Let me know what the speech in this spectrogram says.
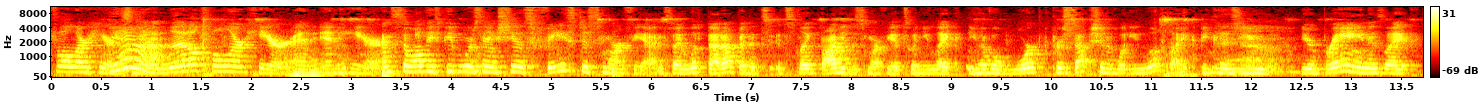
fuller here. Yeah. a little fuller here and in here. and so all these people were saying she has face dysmorphia and so i looked that up and it's it's like body dysmorphia it's when you like you have a warped perception of what you look like because you your brain is like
